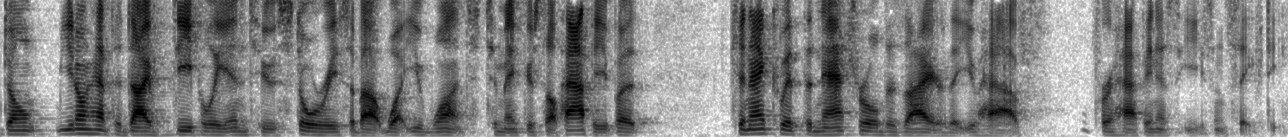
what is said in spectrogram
Don't you don't have to dive deeply into stories about what you want to make yourself happy, but connect with the natural desire that you have for happiness, ease, and safety.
